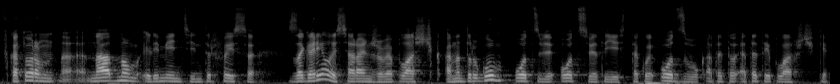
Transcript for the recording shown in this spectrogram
в котором э, на одном элементе интерфейса загорелась оранжевая плашечка, а на другом отцве- отцвет есть, такой отзвук от, этого, от этой плашечки.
